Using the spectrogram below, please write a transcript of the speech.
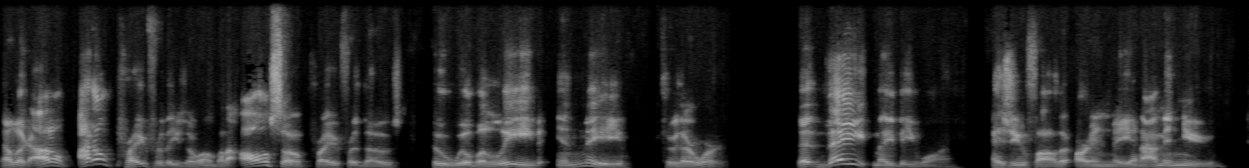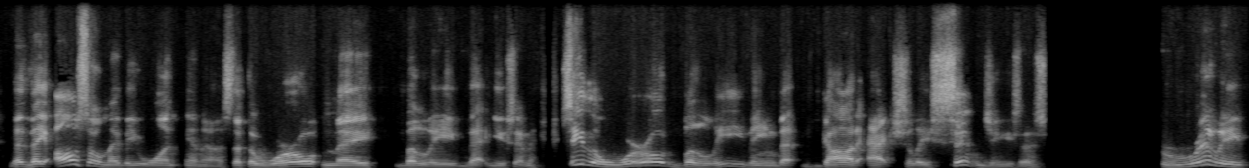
Now look, I don't I don't pray for these alone, but I also pray for those who will believe in me through their word, that they may be one, as you, Father, are in me and I'm in you, that they also may be one in us, that the world may believe that you sent me. See, the world believing that God actually sent Jesus really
